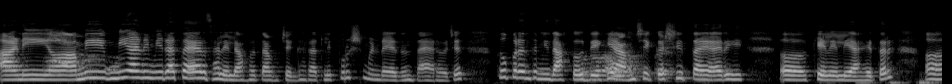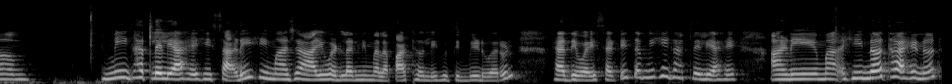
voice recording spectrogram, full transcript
आणि आम्ही मी आणि मीरा तयार झालेलो आहोत. आमचे घरातले पुरुष मंडळी अजून तयार व्हायचे तोपर्यंत मी दाखवते की आमची कशी तयारी केलेली आहे. तर मी घातलेली आहे ही साडी ही माझ्या आईवडिलांनी मला पाठवली होती बीडवरून ह्या दिवाळीसाठी तर मी ही घातलेली आहे. आणि मा ही नथ आहे नथ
